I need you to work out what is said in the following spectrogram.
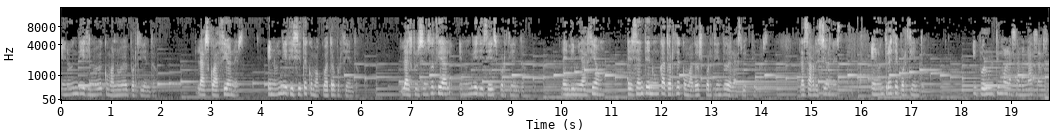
en un 19,9%. Las coacciones, en un 17,4%. La exclusión social, en un 16%. La intimidación, presente en un 14,2% de las víctimas. Las agresiones, en un 13%. Y por último, las amenazas,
